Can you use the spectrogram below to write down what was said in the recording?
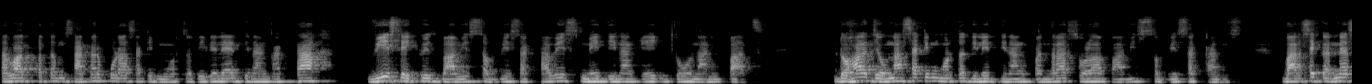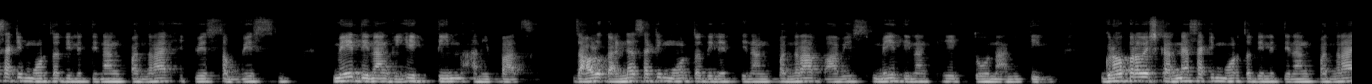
सर्वात प्रथम साखरपुडासाठी मुहूर्त दिलेले आहेत. दिनांक अठरा वीस एकवीस बावीस सव्वीस अठ्ठावीस मे दिनांक एक दोन आणि पाच. डोहाळ जेवणासाठी मुहूर्त दिले दिनांक पंधरा सोळा बावीस सव्वीस अठ्ठावीस. बारसे करण्यासाठी मुहूर्त दिले दिनांक पंधरा एकवीस सव्वीस मे दिनांक एक तीन आणि पाच. जावळ काढण्यासाठी मुहूर्त दिले दिनांक पंधरा बावीस मे दिनांक एक दोन आणि तीन. गृहप्रवेश करण्यासाठी मुहूर्त दिले दिनांक पंधरा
